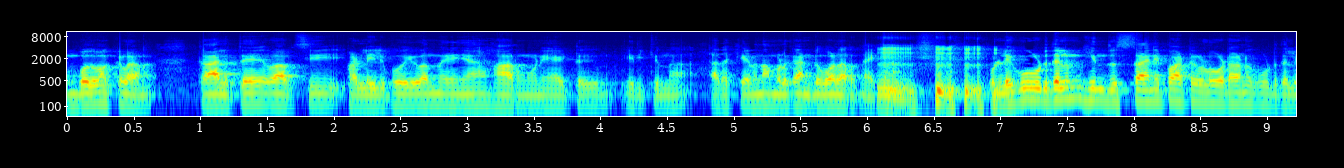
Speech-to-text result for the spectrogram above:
ഒമ്പത് മക്കളാണ്. കാലത്തെ വാപ്സി പള്ളിയിൽ പോയി വന്നു കഴിഞ്ഞാൽ ഹാർമോണിയായിട്ട് ഇരിക്കുന്ന അതൊക്കെയാണ് നമ്മൾ കണ്ടു വളർന്നേക്കുന്നത്. പുള്ളി കൂടുതലും ഹിന്ദുസ്ഥാനി പാട്ടുകളോടാണ് കൂടുതൽ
